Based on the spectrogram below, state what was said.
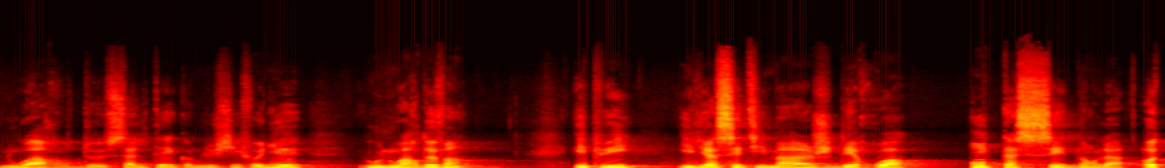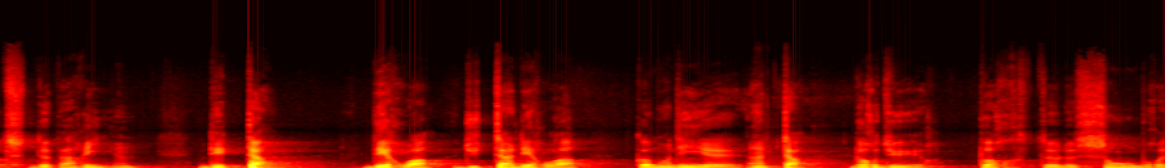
noir de saleté comme le chiffonnier, ou noir de vin. Et puis, il y a cette image des rois entassés dans la hotte de Paris, hein, des tas des rois, du tas des rois, comme on dit, euh, un tas d'ordures porte le sombre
